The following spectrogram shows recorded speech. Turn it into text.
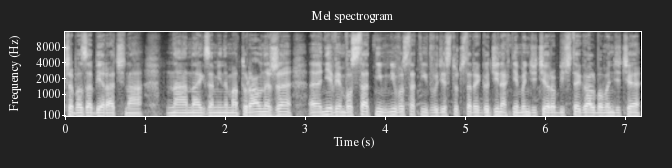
trzeba zabierać na, na, na egzaminy maturalne, że e, nie wiem, w ostatnich, nie w ostatnich 24 godzinach nie będziecie robić tego, albo będziecie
